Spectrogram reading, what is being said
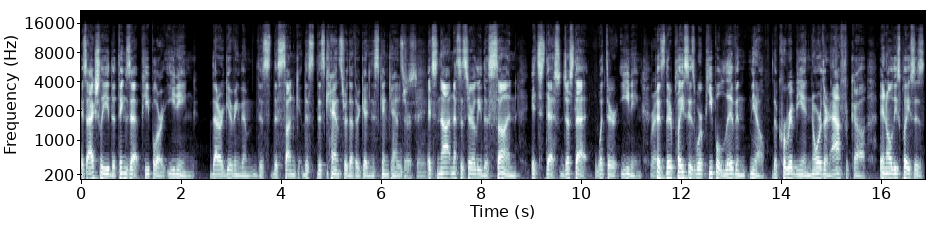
It's actually the things that people are eating that are giving them this this sun this this cancer that they're getting the skin cancer it's not necessarily the sun it's this just that what they're eating Right. because there are places where people live in you know the caribbean northern africa and all these places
